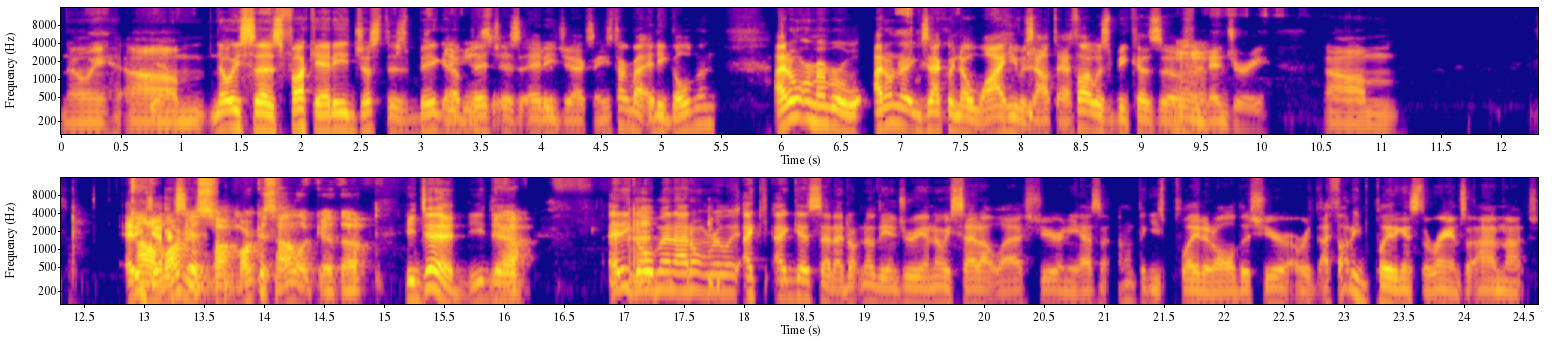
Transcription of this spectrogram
Noe. Um Noe says fuck Eddie, just as big a bitch as Eddie. Jackson. He's talking about Eddie Goldman. I don't remember I don't know exactly know why he was out there. I thought it was because of Mhm. an injury. Um Eddie Oh, Jackson Marcus Marcus Hunt looked good though. he did. He did. Yeah, Eddie Goldman, I don't really. I, I guess that I don't know the injury. I know he sat out last year, and he hasn't. I don't think he's played at all this year. Or I thought he played against the Rams. I'm not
